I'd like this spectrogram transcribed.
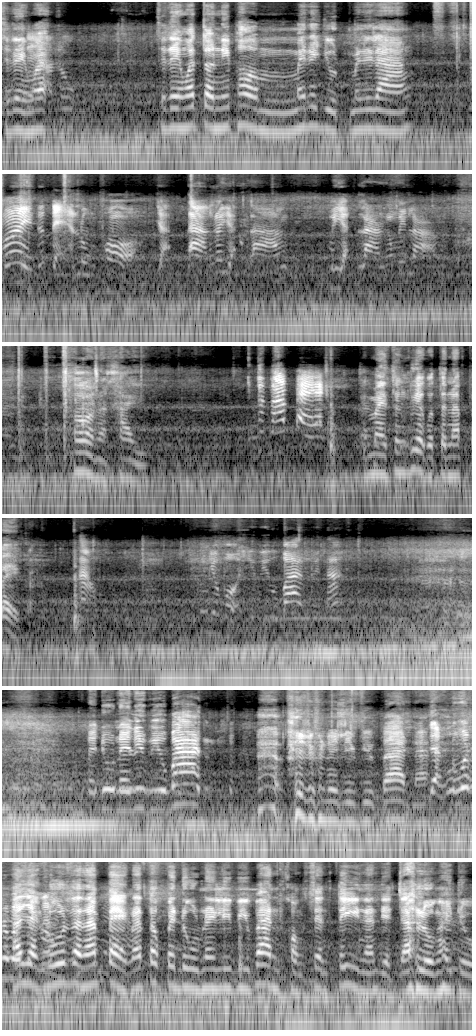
แสดงว่า แสดงว่าตอนนี้พ่อไม่ได้หยุดไม่ได้ล้าง ไม่ตั้งแต่ลงพ่ออยากล้างก็อยากล้าง ไม่อยากล้างก็ไม่ล้าง พ่อนะใครจะหน้าแตกทำไมต้องเรียกวัตนาแปลกอะอ้าวมึงอย่าบอกรีวิวบ้านเลยนะ ไปดูในรีวิวบ้าน ไปดูในรีวิวบ้านนะอยากรู้ว่าทำไมถ้าอยากรู้วัตนาแปลกนะต้องไปดูในรีวิวบ้านของเซนตี้นะเดี๋ยวจะลงให้ดู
